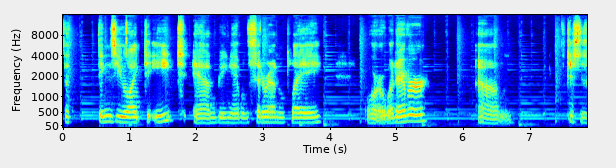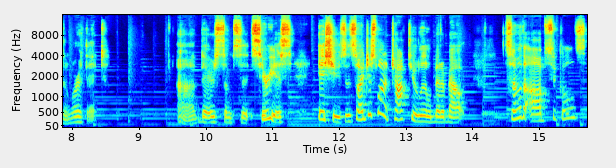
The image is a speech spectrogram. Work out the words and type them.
the things you like to eat and being able to sit around and play or whatever um, just isn't worth it. Uh, there's some serious issues. And so I just want to talk to you a little bit about some of the obstacles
